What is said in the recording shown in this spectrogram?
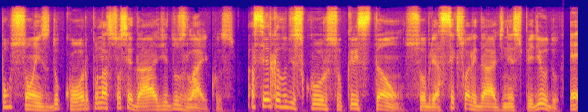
pulsões do corpo na sociedade dos laicos. Acerca do discurso cristão sobre a sexualidade neste período, é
